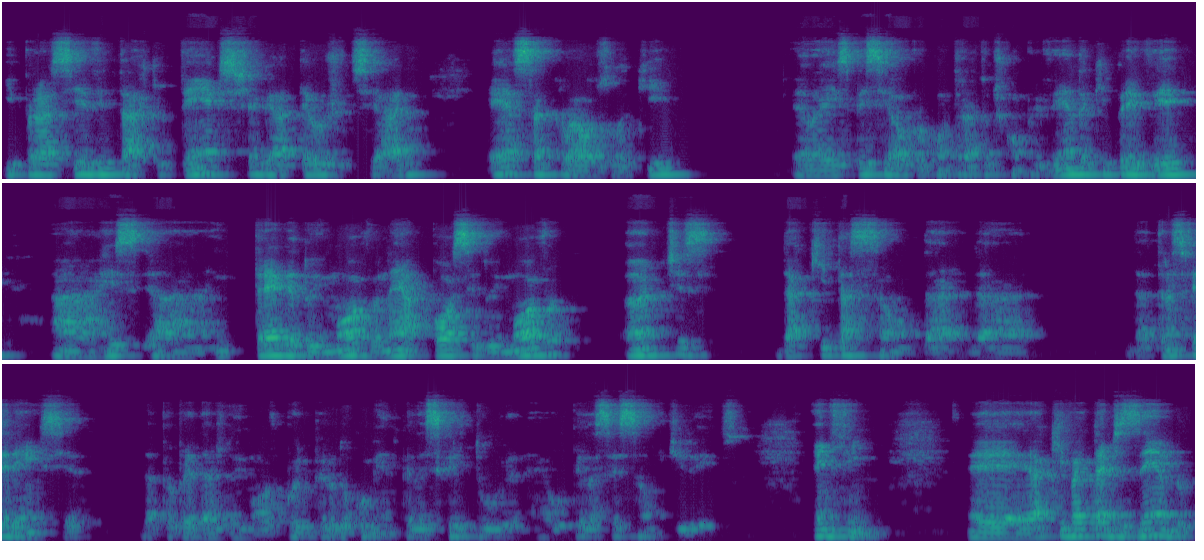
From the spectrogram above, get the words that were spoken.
e para se evitar que tenha que chegar até o judiciário, essa cláusula aqui, ela é especial para o contrato de compra e venda, que prevê a, a entrega do imóvel, né, a posse do imóvel, antes da quitação, da, da, da transferência da propriedade do imóvel por, pelo documento, pela escritura, né, ou pela cessão de direitos. Enfim, é, aqui vai estar dizendo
